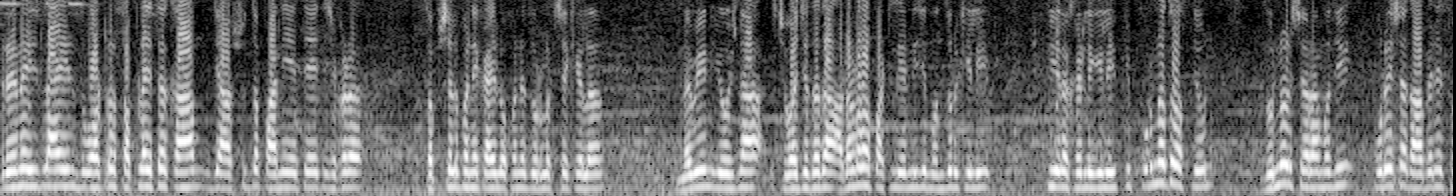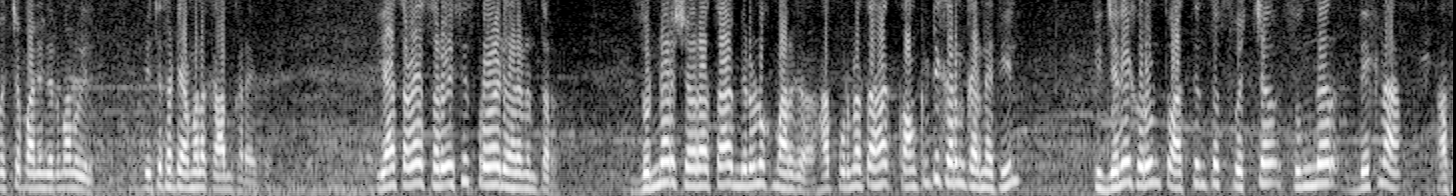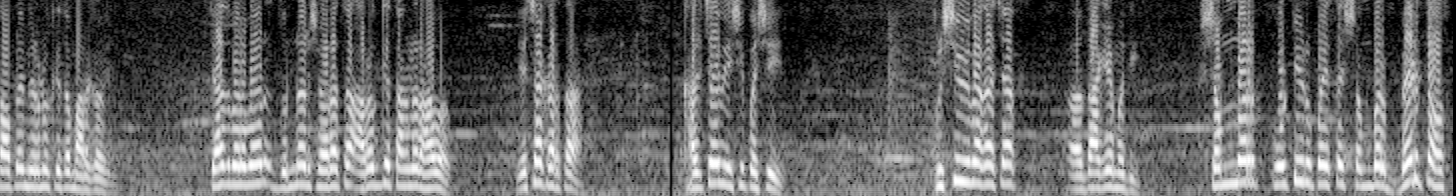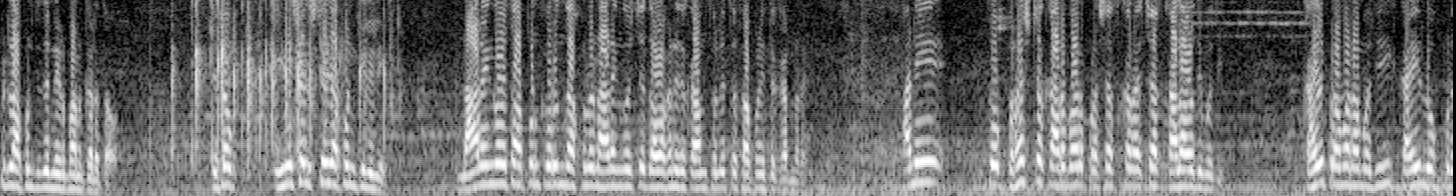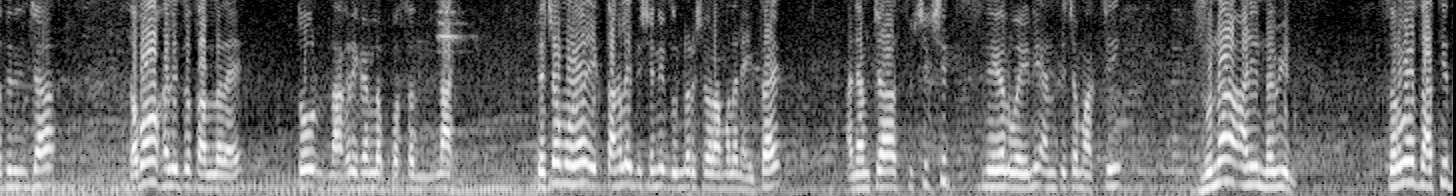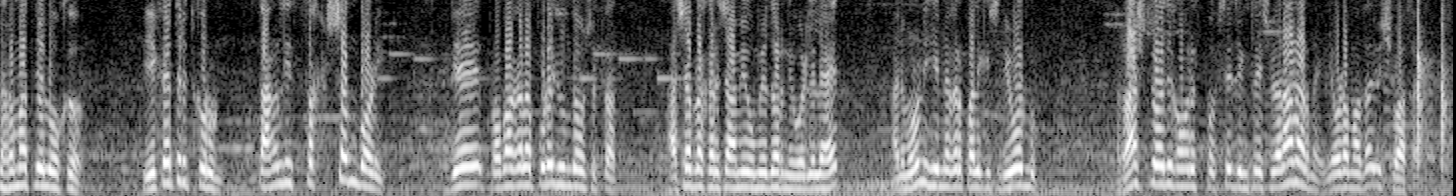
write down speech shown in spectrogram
Drainage lines water सप्लायचं काम जे अशुद्ध पाणी येते त्याच्याकडं सपशेलपणे काही लोकांनी दुर्लक्ष केलं. नवीन योजना शिवाजीदादा आढळराव पाटील यांनी जी मंजूर केली ती रखडली गेली. ती पूर्णत्वास नेऊन जुन्नर शहरामध्ये पुरेशा दाब्याने स्वच्छ पाणी निर्माण होईल याच्यासाठी आम्हाला काम करायचं आहे या सगळ्या सर्व्हिसेस प्रोव्हाइड झाल्यानंतर जुन्नर शहराचा मिरवणूक मार्ग हा पूर्णतः कॉन्क्रिटीकरण करण्यात येईल की जेणेकरून तो अत्यंत स्वच्छ सुंदर देखणा असा आपल्या मिरवणुकीचा मार्ग होईल. त्याचबरोबर जुन्नर शहराचं आरोग्य चांगलं राहावं याच्याकरता खालच्या वेशीपाशी कृषी विभागाच्या जागेमध्ये शंभर कोटी रुपयाचं शंभर बेडचं हॉस्पिटल आपण तिथं निर्माण करत आहोत. तिथं इनिशियल स्टेज आपण केलेली आहे. नारायणगावचं आपण करून दाखवलं नारेंगावच्या दवाखान्याचं काम चालू आहे तसं आपण इथं करणार आहे. आणि तो भ्रष्ट कारभार प्रशासकाच्या कालावधीमध्ये काही प्रमाणामध्ये काही लोकप्रतिनिधींच्या दबावाखाली जो चाललेला आहे तो नागरिकांना पसंत नाही. त्याच्यामुळं एक चांगल्या दिशेने जुन्नर शहर आम्हाला न्यायचं आहे आणि आमच्या सुशिक्षित स्नेहल वहिनी आणि त्याच्या मागची जुना आणि नवीन सर्व जाती धर्मातले लोक एकत्रित करून चांगली सक्षम बॉडी जे प्रभागाला पुढे घेऊन जाऊ शकतात अशा प्रकारचे आम्ही उमेदवार निवडलेले आहेत. आणि म्हणून ही नगरपालिकेची निवडणूक राष्ट्रवादी काँग्रेस पक्ष जिंकल्याशिवाय राहणार नाही एवढा माझा विश्वास आहे.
